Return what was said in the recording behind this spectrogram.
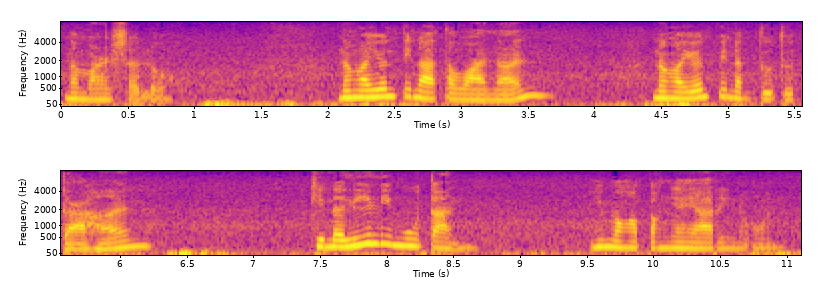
na martial law. Na ngayon tinatawanan, na ngayon pinagdududahan, kinalilimutan yung mga pangyayari noon.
